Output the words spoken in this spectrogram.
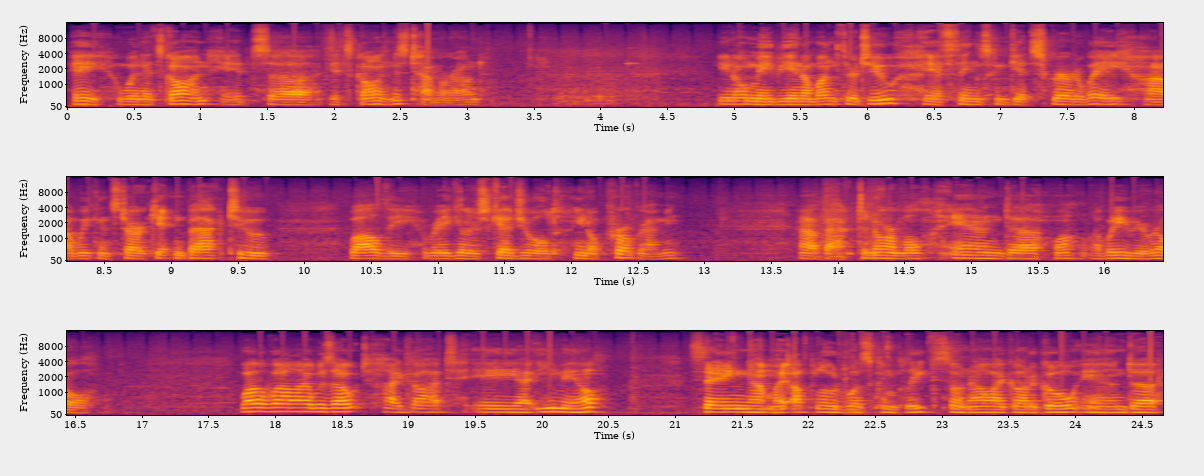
hey, when it's gone, it's uh, it's gone this time around. You know, maybe in a month or two, if things can get squared away, uh, we can start getting back to, well, the regular scheduled, you know, programming. Uh, back to normal, and, uh, well, away we roll. Well, while I was out, I got a email saying that my upload was complete. So now I gotta go and uh,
